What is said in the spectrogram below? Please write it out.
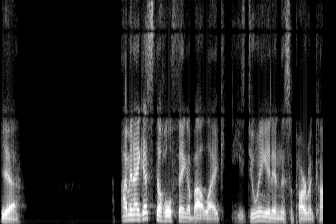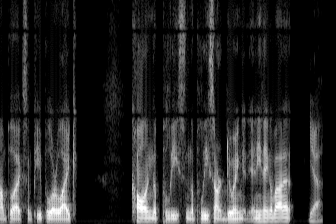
Yeah. I mean, I guess the whole thing about like he's doing it in this apartment complex and people are like calling the police and the police aren't doing anything about it. Yeah.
